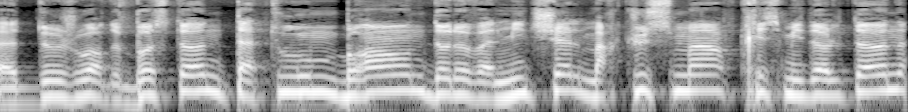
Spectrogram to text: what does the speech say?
euh, deux joueurs de Boston, Tatum, Brown, Donovan Mitchell, Marcus Smart, Chris Middleton,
